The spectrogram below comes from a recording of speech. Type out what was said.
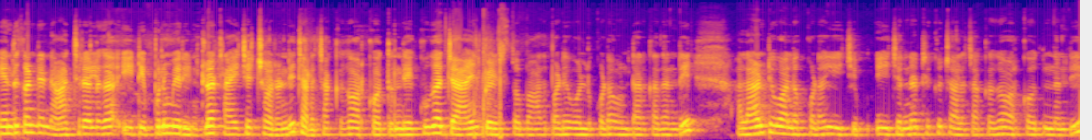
ఎందుకంటే న్యాచురల్గా ఈ టిప్పుని మీరు ఇంట్లో ట్రై చేసి చూడండి. చాలా చక్కగా వర్క్ అవుతుంది. ఎక్కువగా జాయింట్ పెయిన్స్తో బాధపడే వాళ్ళు కూడా ఉంటారు కదండి. అలాంటి వాళ్ళకు కూడా ఈ చిప్ ఈ చిన్న ట్రిక్ చాలా చక్కగా వర్క్ అవుతుందండి.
